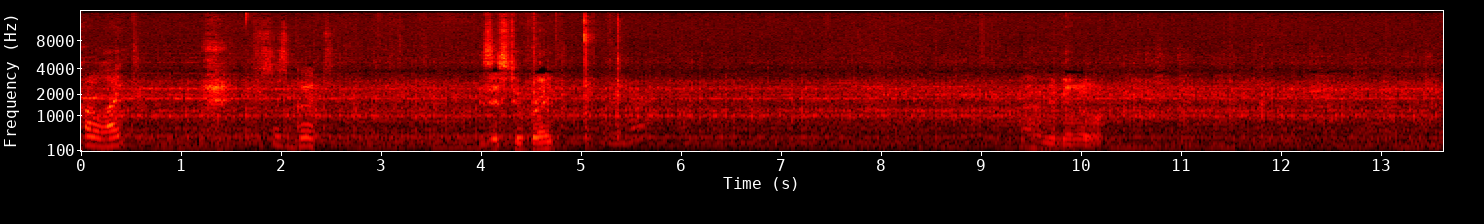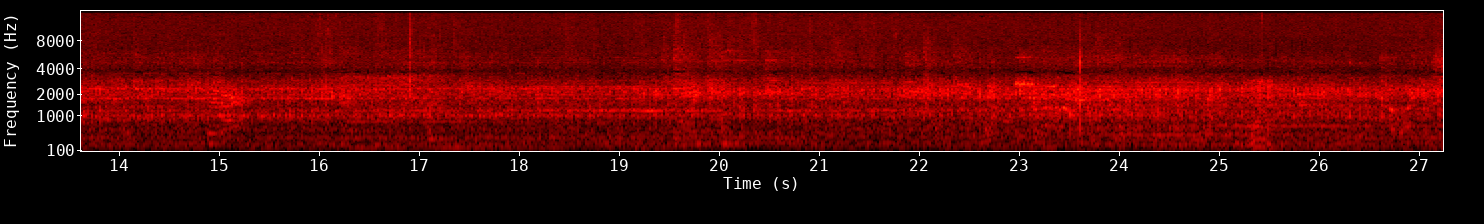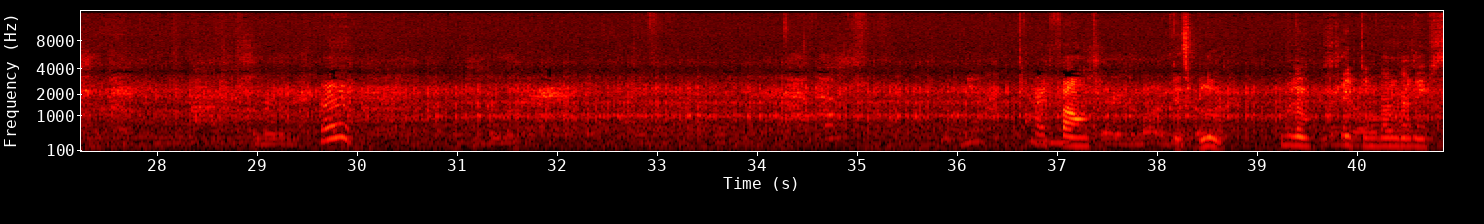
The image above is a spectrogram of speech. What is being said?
whole light. This is good. Is this too bright? Uh, maybe a little. Mm. I found It's blue. blue sleeping on the leaves.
